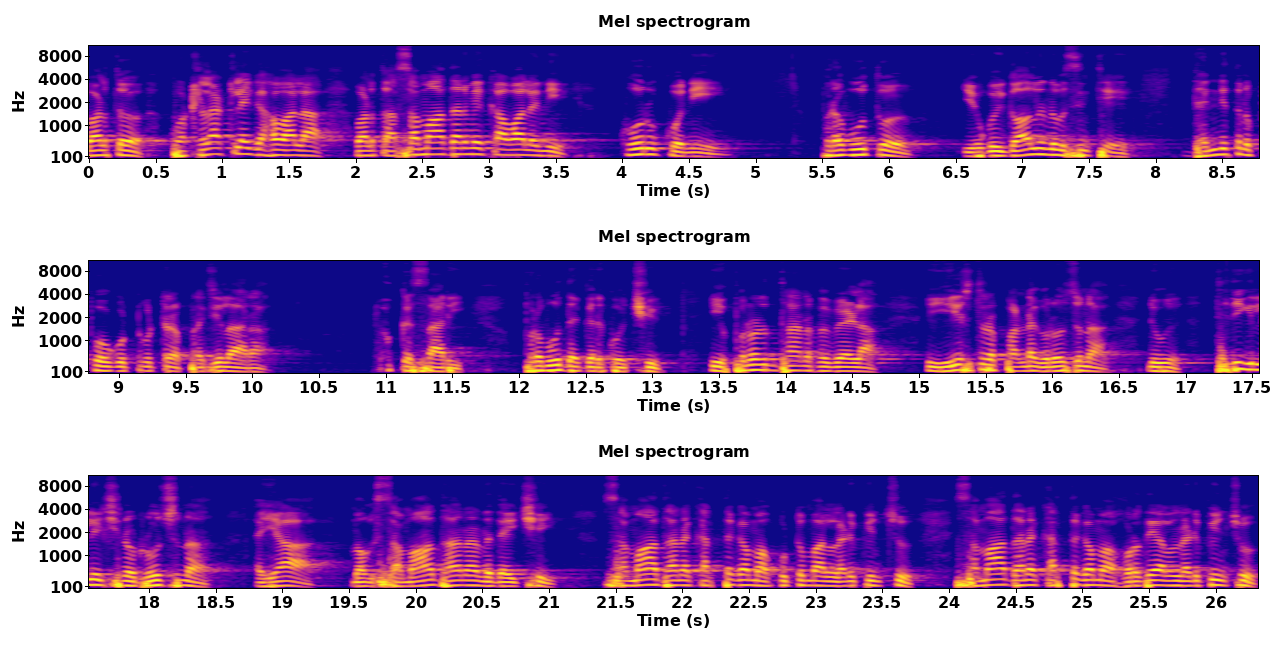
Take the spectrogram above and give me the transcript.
వాళ్ళతో కొట్లాట్లే కావాలా వాళ్ళతో అసమాధానమే కావాలని కోరుకొని ప్రభుతో యుగాలు నివసించే ధన్యతను పోగొట్టుకుంటున్న ప్రజలారా ఒక్కసారి ప్రభు దగ్గరకు వచ్చి ఈ పునరుద్ధానపు వేళ ఈ ఈస్టర్ పండగ రోజున నువ్వు తిరిగి లేచిన రోజున అయ్యా మాకు సమాధానాన్ని దయచేయి. సమాధానకర్తగా మా కుటుంబాలను నడిపించు. సమాధానకర్తగా మా హృదయాలను నడిపించు.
